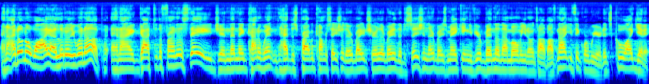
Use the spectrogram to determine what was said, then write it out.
And I don't know why, I literally went up and I got to the front of the stage. And then they kind of went and had this private conversation with everybody, share with everybody the decision everybody's making. If you've been to that moment, you don't talk about. If not, you think we're weird. It's cool, I get it.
